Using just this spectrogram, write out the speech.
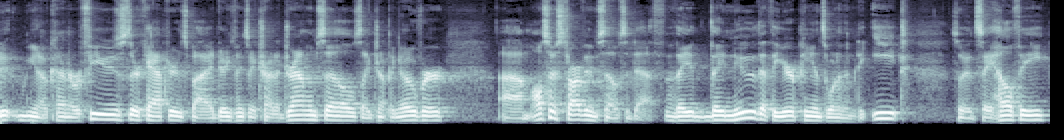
you know, kind of refuse their captors by doing things like trying to drown themselves, like jumping over, um, also starving themselves to death. They they knew that the Europeans wanted them to eat, so they'd stay healthy.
